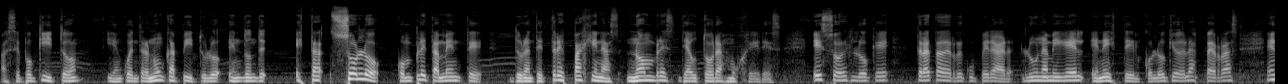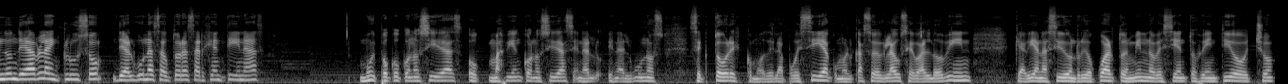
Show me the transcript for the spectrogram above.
hace poquito y encuentran un capítulo en donde está solo completamente durante tres páginas nombres de autoras mujeres. Eso es lo que trata de recuperar Luna Miguel en este El coloquio de las perras, en donde habla incluso de algunas autoras argentinas muy poco conocidas o más bien conocidas en, algunos sectores como de la poesía, como el caso de Glauce Baldovín, que había nacido en Río Cuarto en 1928,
